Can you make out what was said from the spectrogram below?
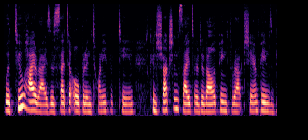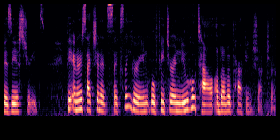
With two high-rises set to open in 2015, construction sites are developing throughout Champaign's busiest streets. The intersection at 6th and Green will feature a new hotel above a parking structure,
